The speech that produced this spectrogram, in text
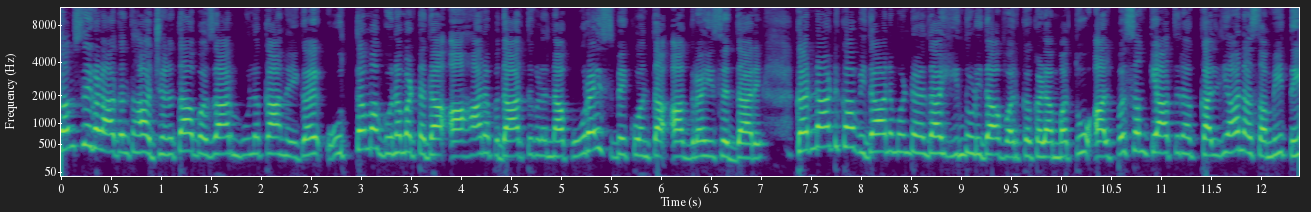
ಸಂಸ್ಥೆಗಳಾದಂತಹ ಜನತಾ ಬಜಾರ್ ಮೂಲಕ ಉತ್ತಮ ಗುಣಮಟ್ಟದ ಆಹಾರ ಪದಾರ್ಥಗಳನ್ನ ಪೂರೈಸಬೇಕು ಅಂತ ಆಗ್ರಹಿಸಿದ್ದಾರೆ. ಕರ್ನಾಟಕ ವಿಧಾನಮಂಡಲದ ಹಿಂದುಳಿದ ವರ್ಗಗಳ ಮತ್ತು ಅಲ್ಪಸಂಖ್ಯಾತರ ಕಲ್ಯಾಣ ಸಮಿತಿ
